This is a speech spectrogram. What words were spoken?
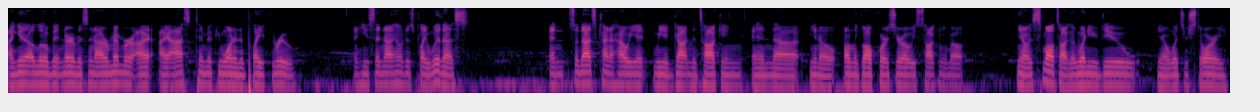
I get a little bit nervous. And I remember I I asked him if he wanted to play through, and he said no, he'll just play with us. And so that's kind of how we had we had gotten to talking. And uh, you know, on the golf course, you're always talking about, you know, small talk. Like, what do you do? You know, what's your story?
